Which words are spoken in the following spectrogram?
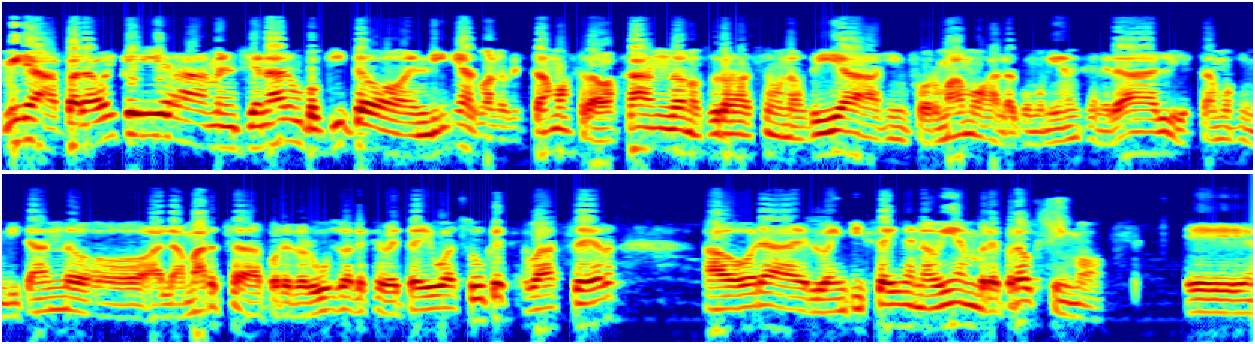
Mira, para hoy quería mencionar un poquito en línea con lo que estamos trabajando. Nosotros hace unos días informamos a la comunidad en general y estamos invitando a la marcha por el orgullo LGBT de Iguazú que se va a hacer ahora el 26 de noviembre próximo. Eh,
